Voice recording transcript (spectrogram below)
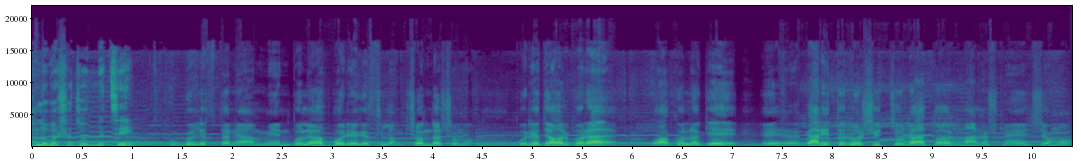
ভালোবাসা জন্মেছে। গুলিস্তানে মেন বলে পড়ে গেছিলাম সন্ধ্যার সময়। পড়ে যাওয়ার পরে ও করল কি এ, গাড়িতে রশি চোরা তখন মানুষ নেই সময়।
